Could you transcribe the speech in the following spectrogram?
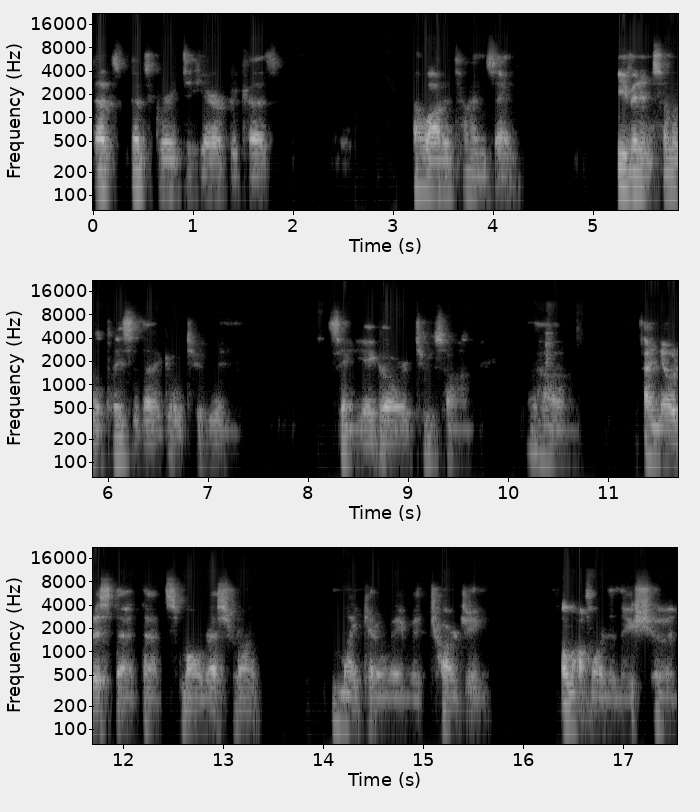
that's that's great to hear because a lot of times, and even in some of the places that I go to in San Diego or Tucson, um, I noticed that that small restaurant might get away with charging a lot more than they should.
